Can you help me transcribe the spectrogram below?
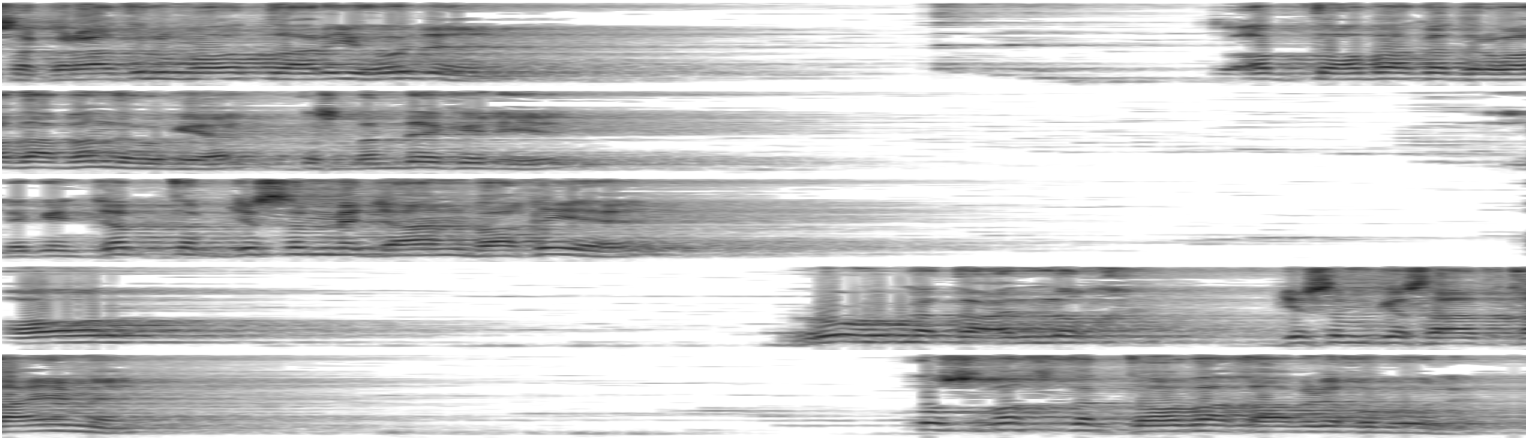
سکرات الموت تاری ہو جائیں، تو اب توبہ کا دروازہ بند ہو گیا اس بندے کے لیے۔ لیکن جب تک جسم میں جان باقی ہے، اور روح کا تعلق جسم کے ساتھ قائم ہے اس وقت تک توبہ قابل قبول ہے۔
